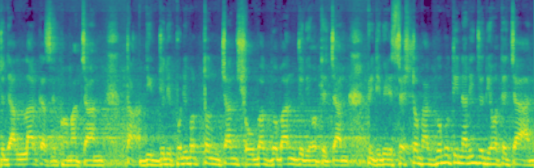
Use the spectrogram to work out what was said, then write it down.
যদি আল্লাহর কাছে ক্ষমা চান, তাকদির যদি পরিবর্তন চান, সৌভাগ্যবান যদি হতে চান, পৃথিবীর শ্রেষ্ঠ ভাগ্যবতী নারী যদি হতে চান,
